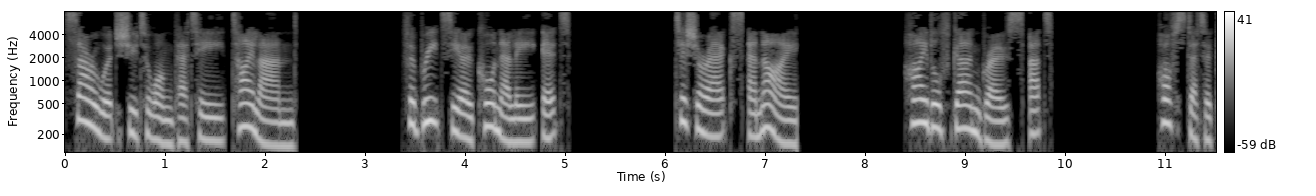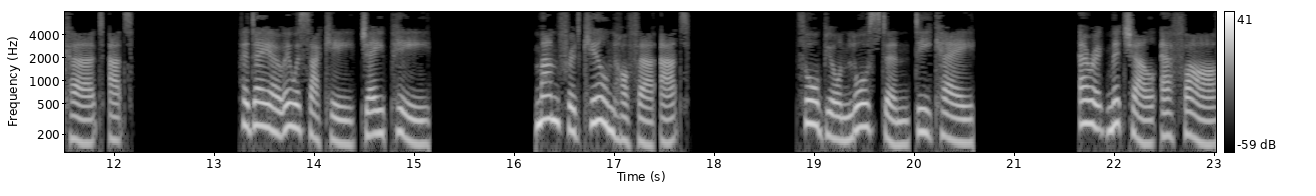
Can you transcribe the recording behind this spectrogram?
Sarawut Chutiwongpeti Thailand. Fabrizio Cornelli it. Tisha X NI Heidulf Gerngross at. Hofstetter Kurt at. Hideo Iwasaki JP Manfred Kielnhofer at. Thorbjorn Lausten DK Eric Mitchell FR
